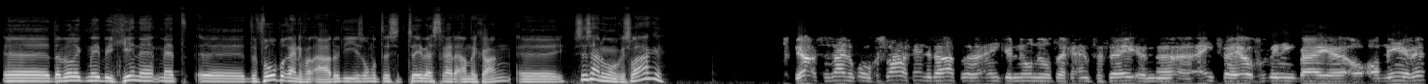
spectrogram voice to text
daar wil ik mee beginnen met de voorbereiding van ADO. Die is ondertussen twee wedstrijden aan de gang. ze zijn nog ongeslagen. Ja, ze zijn nog ongeslagen inderdaad. Eén keer 0-0 tegen MVV. Een 1-2 overwinning bij Almere.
